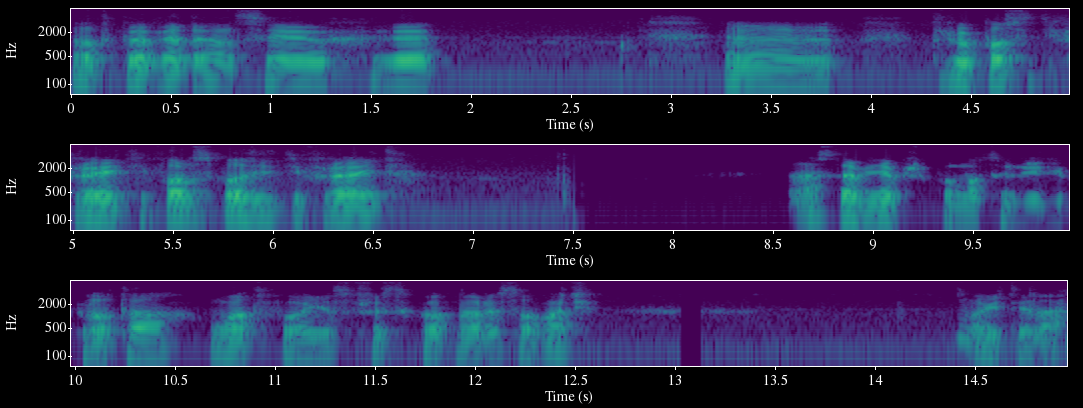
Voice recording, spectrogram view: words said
odpowiadających y, y, true positive rate i false positive rate. Następnie przy pomocy ggplota łatwo jest wszystko narysować. No i tyle.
